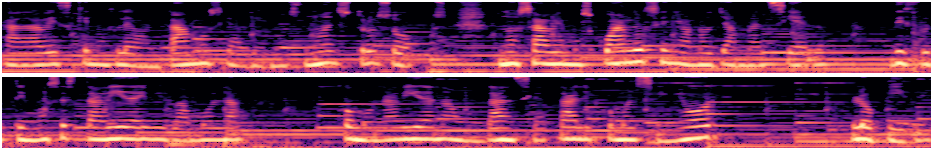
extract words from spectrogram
cada vez que nos levantamos y abrimos nuestros ojos. No sabemos cuándo el Señor nos llame al cielo. Disfrutemos esta vida y vivámosla como una vida en abundancia, tal y como el Señor lo pide,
